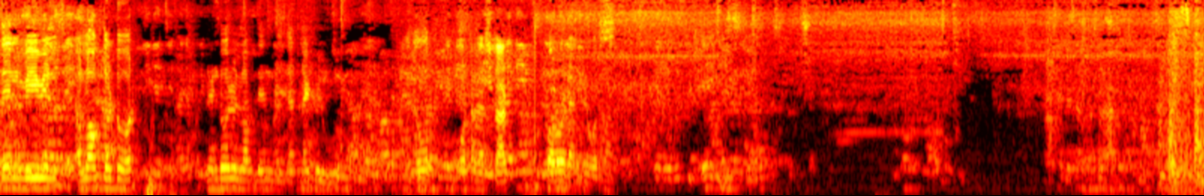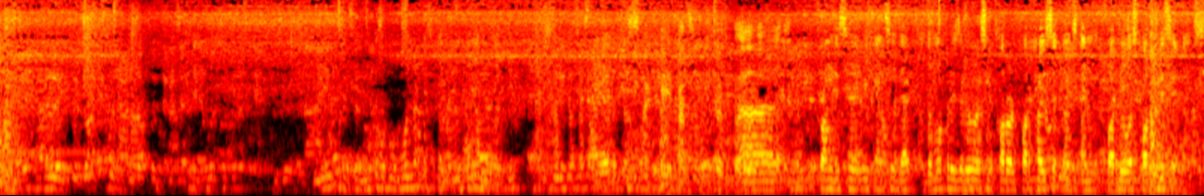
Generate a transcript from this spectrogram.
then we will lock the door then door will lock then that light will go and our water start forward and reverse Uh, from this here we can see that the motor is reversing forward for 5 seconds and for reverse for 3 seconds.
